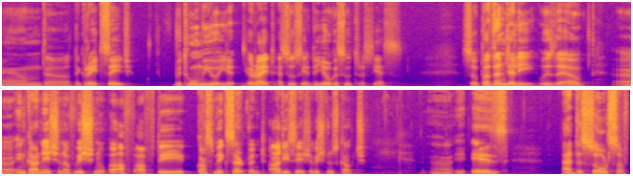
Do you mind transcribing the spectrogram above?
And uh, the great sage with whom you, you're right, associate the Yoga Sutras, yes? So Patanjali, who is the uh, incarnation of Vishnu, uh, of, of the cosmic serpent, Adisesha, Vishnu's couch, uh, is at the source of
